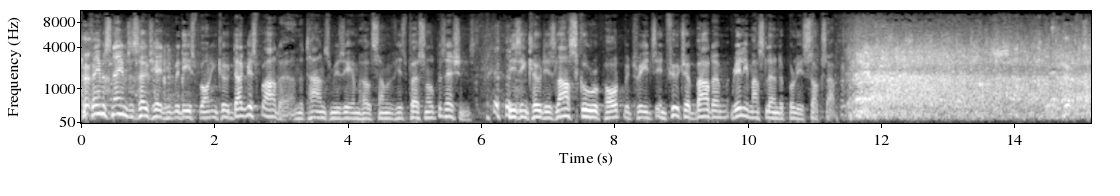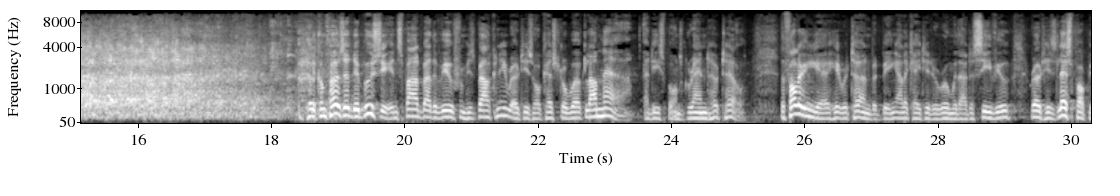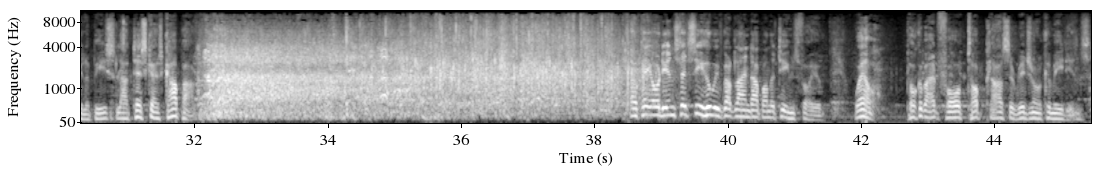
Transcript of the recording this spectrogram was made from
Famous names associated with Eastbourne include Douglas Bader, and the town's museum holds some of his personal possessions. These include his last school report, which reads, In future, Bader really must learn to pull his socks up. The composer Debussy, inspired by the view from his balcony, wrote his orchestral work La Mer at Eastbourne's Grand Hotel. The following year, he returned, but being allocated a room without a sea view, wrote his less popular piece, La Tesco's Car Park. okay, audience, let's see who we've got lined up on the teams for you. Well, talk about four top class original comedians.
